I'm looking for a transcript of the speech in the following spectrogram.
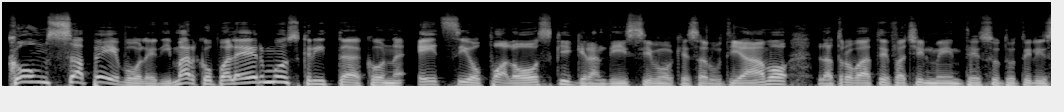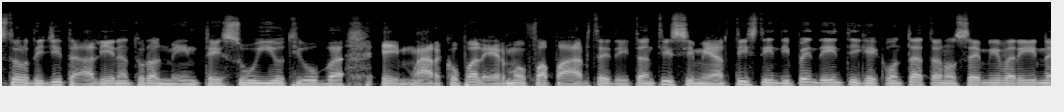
Consapevole di Marco Palermo, scritta con Ezio Paloschi, grandissimo che salutiamo. La trovate facilmente su tutti gli store digitali e naturalmente su YouTube. E Marco Palermo fa parte dei tantissimi artisti indipendenti che contattano Sammy Varin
